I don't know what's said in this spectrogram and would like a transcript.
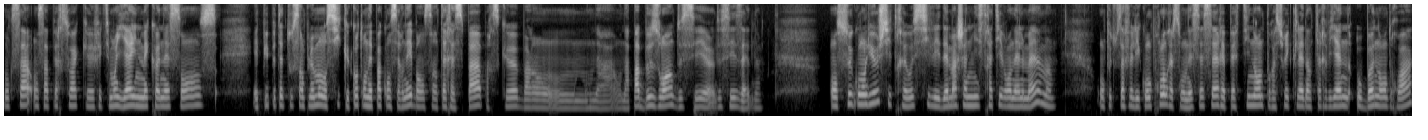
Donc ça, on s'aperçoit qu'effectivement, il y a une méconnaissance. Et puis peut-être tout simplement aussi que quand on n'est pas concerné, ben, on ne s'intéresse pas parce que ben, on n'a pas besoin de ces, euh, de ces aides. En second lieu, je citerai aussi les démarches administratives en elles-mêmes. On peut tout à fait les comprendre, elles sont nécessaires et pertinentes pour assurer que l'aide intervienne au bon endroit.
